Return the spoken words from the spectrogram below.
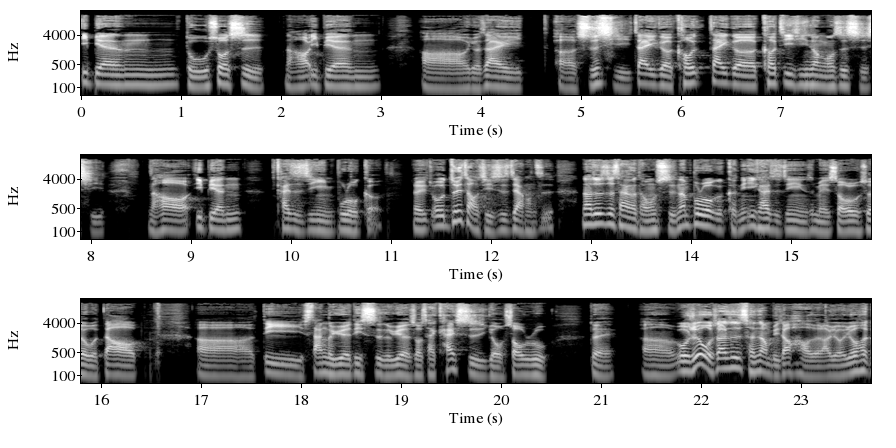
一边读硕士，然后一边啊、有在呃实习，在一个科在一个科技新创公司实习，然后一边开始经营部落格。对，我最早期是这样子，那就这三个同时，那部落格肯定一开始经营是没收入，所以我到呃第三个月、第四个月的时候才开始有收入。对，呃，我觉得我算是成长比较好的啦，有有很，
